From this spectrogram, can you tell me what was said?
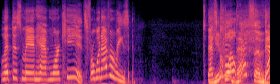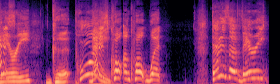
let this man have more kids for whatever reason. That's you know, quote. that's a that is- very good point. that is quote unquote what That is a very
